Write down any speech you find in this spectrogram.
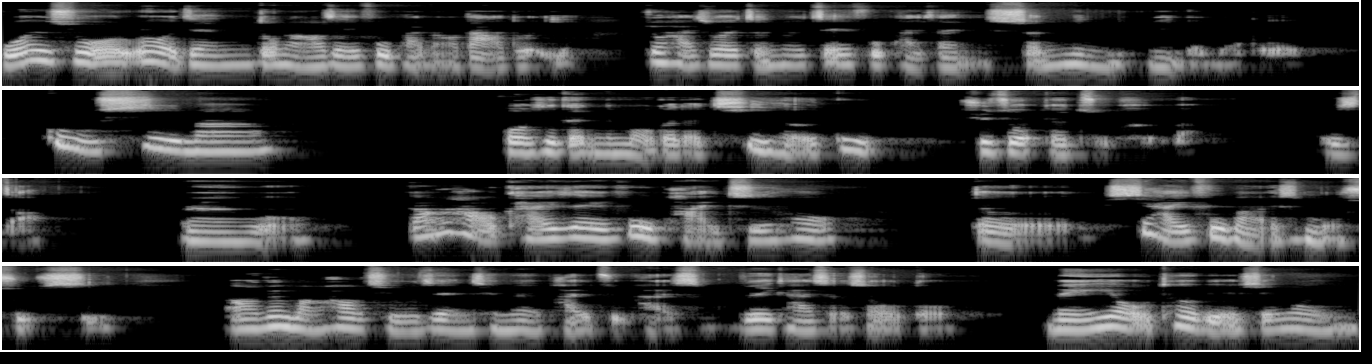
不会说，如果今天都拿到这一副牌，然后大家对应。就还是会针对这一副牌在你生命里面的某个故事吗？或者是跟你某个的契合度去做一个组合吧？不知道。嗯，我刚好开这一副牌之后的下一副牌是魔术师，然后就蛮好奇，我之前前面的牌组牌什么，就一开始的时候都没有特别先问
